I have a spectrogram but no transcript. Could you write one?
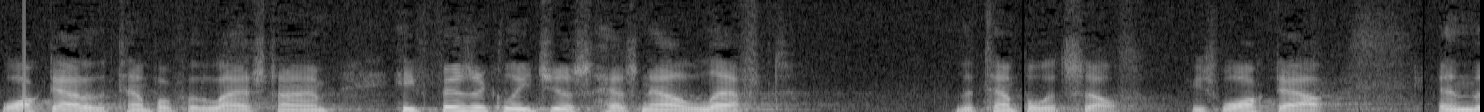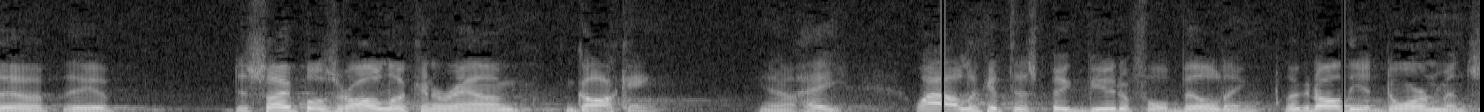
walked out of the temple for the last time. He physically just has now left the temple itself. He's walked out, and the, the disciples are all looking around, gawking. You know, hey, wow, look at this big, beautiful building. Look at all the adornments,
